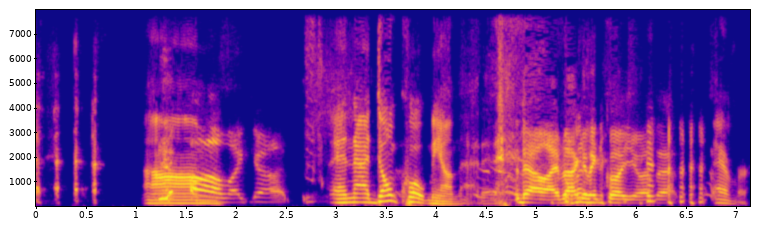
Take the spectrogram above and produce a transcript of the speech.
oh Um, my god. and uh, don't quote me on that No, I'm not going to quote you on that. ever.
